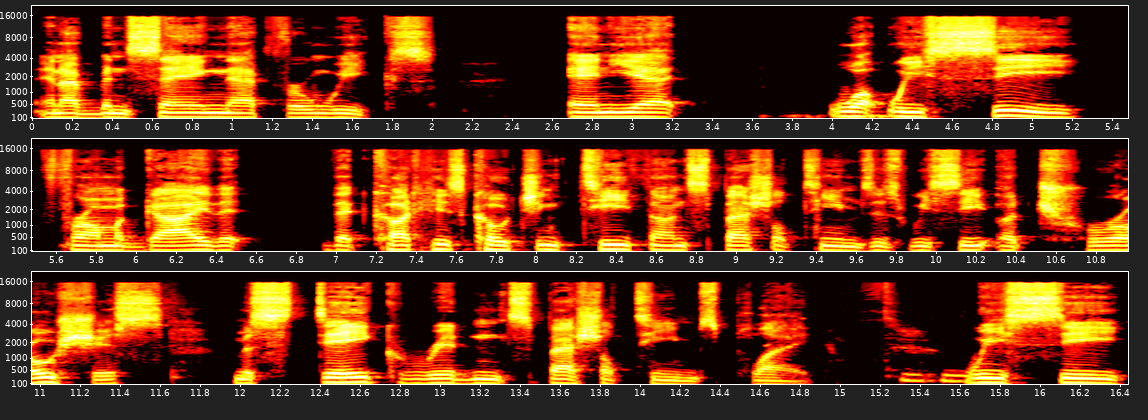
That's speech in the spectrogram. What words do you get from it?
And I've been saying that for weeks. And yet, what we see from a guy that that cut his coaching teeth on special teams is we see atrocious mistake ridden special teams play Mm-hmm. We see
